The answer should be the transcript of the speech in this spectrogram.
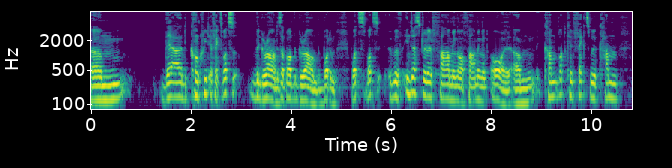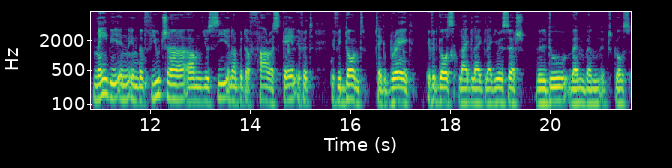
Um, there are concrete effects. What's the ground? It's about the ground, the bottom. What's what's with industrial farming or farming at all? Um, come, what effects will come maybe in in the future? Um, you see in a bit of fairer scale if it if we don't take a break, if it goes like like like your research will do when when it goes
